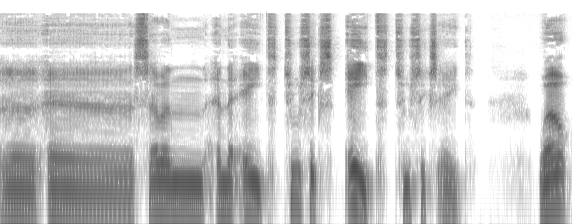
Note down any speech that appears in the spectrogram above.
uh, uh, seven, and the eight. Two six eight. Two six eight. Well,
